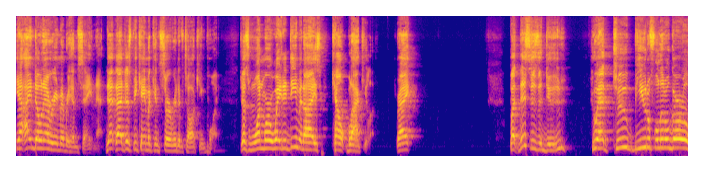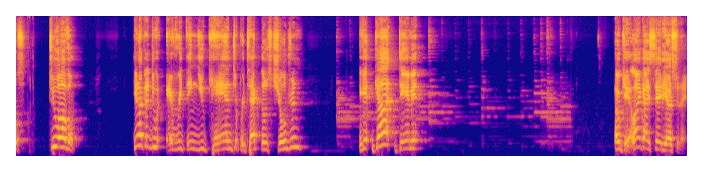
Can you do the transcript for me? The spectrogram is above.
Yeah, I don't ever remember him saying that. that. That just became a conservative talking point. Just one more way to demonize Count Blackula, right? But this is a dude who had two beautiful little girls. Two of them. You're not going to do everything you can to protect those children. Again, God damn it. Okay, like I said yesterday,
